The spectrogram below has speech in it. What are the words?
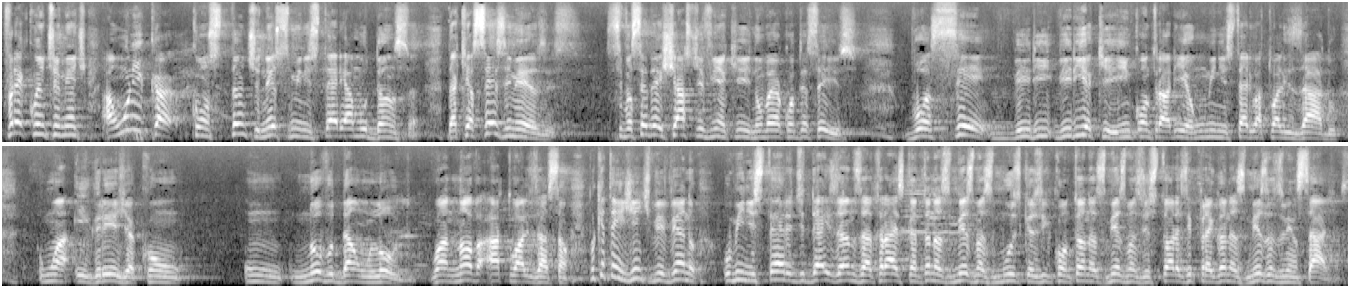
Frequentemente, a única constante nesse ministério é a mudança. Daqui a seis meses, se você deixasse de vir aqui, não vai acontecer isso você viria, viria aqui e encontraria um ministério atualizado, uma igreja com um novo download, uma nova atualização. Porque tem gente vivendo o ministério de 10 anos atrás, cantando as mesmas músicas e contando as mesmas histórias e pregando as mesmas mensagens.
